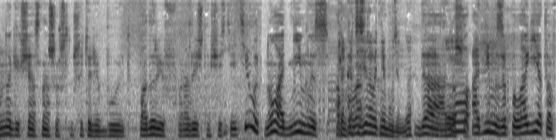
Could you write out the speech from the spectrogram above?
многих сейчас наших слушателей будет подрыв различных частей тела, но одним из... Конкретизировать не будем, да? Да, Хорошо. но одним из апологетов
